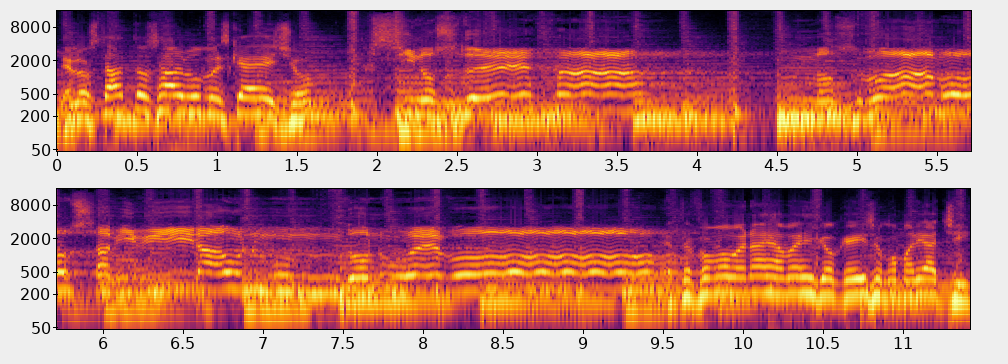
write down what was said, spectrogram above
De los tantos álbumes que ha hecho, Si nos deja, nos vamos a vivir a un mundo nuevo. este fue un homenaje a México que hizo con Mariachi.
